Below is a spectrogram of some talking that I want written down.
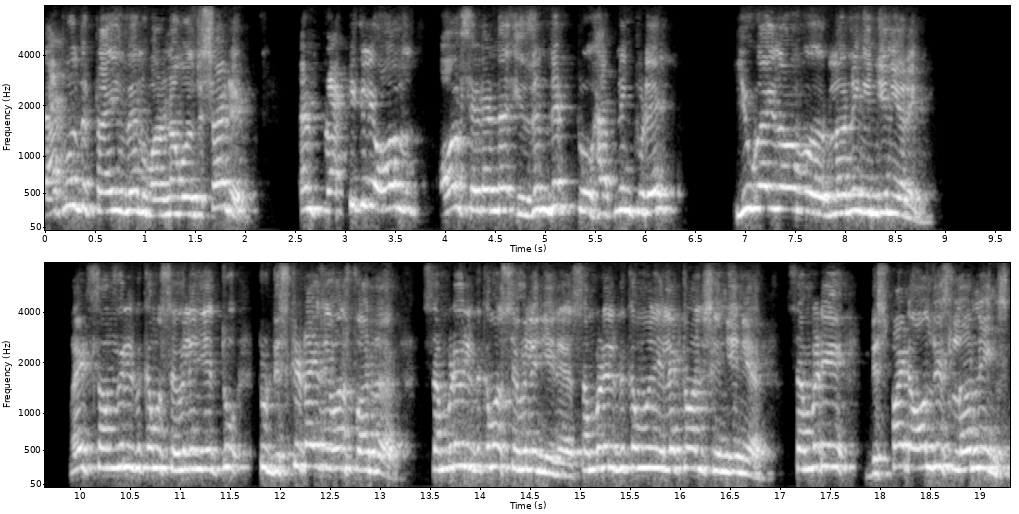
that was the time when Varna was decided. And practically all, all said and done, isn't it to happening today? You guys are uh, learning engineering, right? Some will become a civil engineer to, to discretize even further. Somebody will become a civil engineer. Somebody will become an electronics engineer. Somebody, despite all these learnings,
